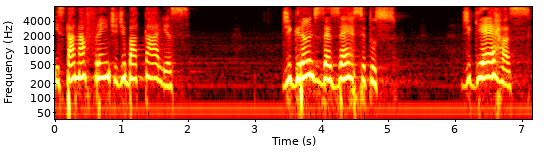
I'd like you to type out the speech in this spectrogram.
estar na frente de batalhas, de grandes exércitos, de guerras.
